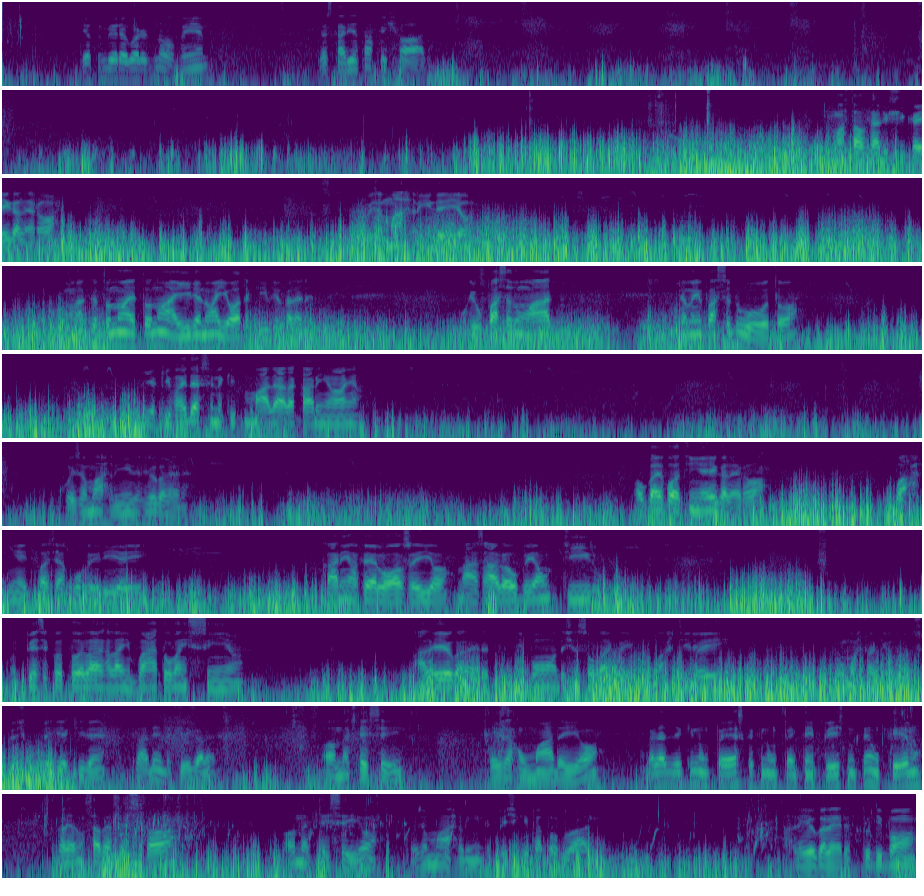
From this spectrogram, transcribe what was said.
dia 1 agora de novembro, pescaria tá fechada. Vou mostrar o velho Chico aí galera, ó. Coisa mais linda aí, ó. Eu tô numa, tô numa ilha, numa iota aqui, viu galera? O rio passa de um lado, também passa do outro, ó. E aqui vai descendo aqui pro malhar da carinhanha. Coisa mais linda, viu galera? Olha o gaivotinho aí, galera, ó. O barquinho aí de fazer a correria aí carinha veloz aí, ó. Nas águas eu vejo um tiro. Quando pensa que eu tô lá, lá embaixo, tô lá em cima. Valeu, galera. Tudo de bom. Deixa seu like aí, compartilha aí. Vou mostrar aqui os outros peixes que eu peguei aqui, né? Pra dentro aqui, galera. Ó como é que tá isso aí. Coisa arrumada aí, ó. A galera diz que não pesca, que não tem peixe, não tem o um que, A galera não sabe pescar. Ó como é que tá isso aí, ó. Coisa mais linda. Peixe aqui pra todo lado. Valeu, galera. Tudo de bom.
